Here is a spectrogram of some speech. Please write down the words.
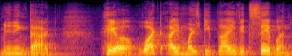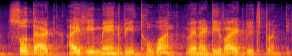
Meaning that here what I multiply with 7 so that I remain with 1 when I divide with 20.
